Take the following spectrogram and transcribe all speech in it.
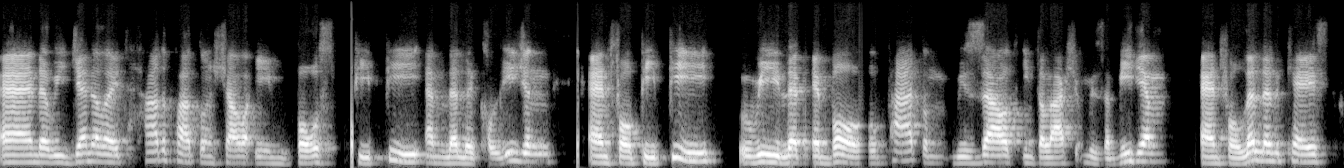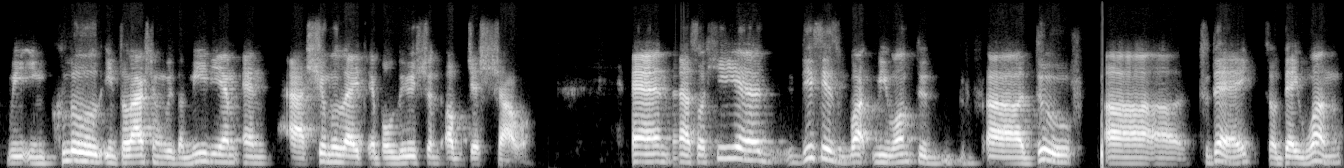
And uh, we generate hard parton shower in both PP and lead collision. And for PP, we let evolve parton without interaction with the medium. And for lead case, we include interaction with the medium and uh, simulate evolution of jet shower. And uh, so here, this is what we want to uh, do uh, today. So day one,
